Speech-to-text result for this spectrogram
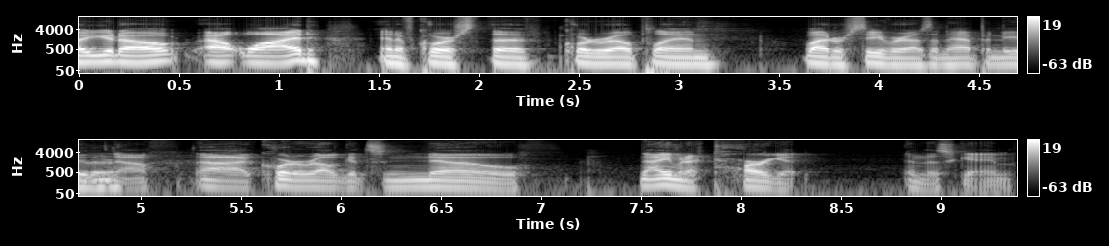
uh, you know, out wide, and of course the Cordarrelle playing wide receiver hasn't happened either. No, uh, Cordarrelle gets no, not even a target in this game.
